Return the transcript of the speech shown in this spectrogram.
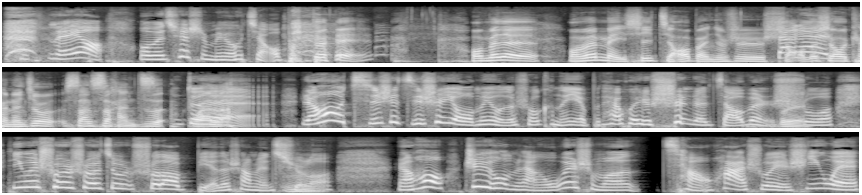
没有，我们确实没有脚本。对。我们的我们每期脚本就是少的时候可能就三四行字，对，然后其实即使有，我们有的时候可能也不太会 顺着脚本说，因为说着说着就说到别的上面去嗯了。然后至于我们两个为什么抢话说，也是因为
